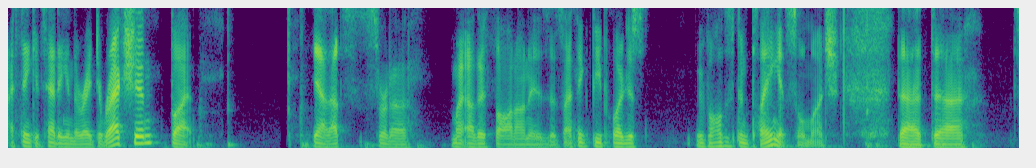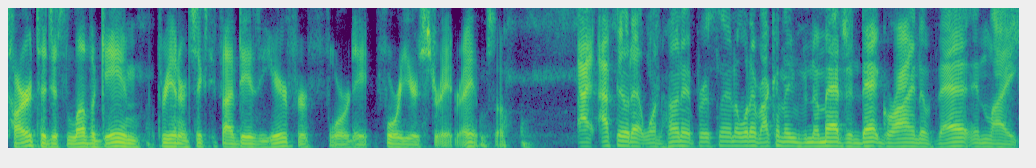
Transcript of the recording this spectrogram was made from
I think it's heading in the right direction. But yeah, that's sort of my other thought on is, is I think people are just we've all just been playing it so much that uh, it's hard to just love a game 365 days a year for four day four years straight, right? So I, I feel that 100 percent or whatever. I can't even imagine that grind of that and like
